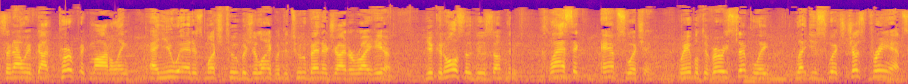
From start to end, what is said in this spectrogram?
So now we've got perfect modeling, and you add as much tube as you like with the tube energizer right here. You can also do something classic amp switching. We're able to very simply let you switch just preamps.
